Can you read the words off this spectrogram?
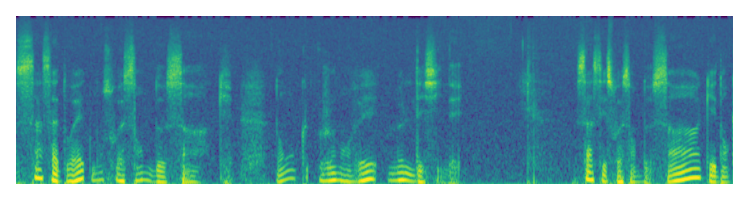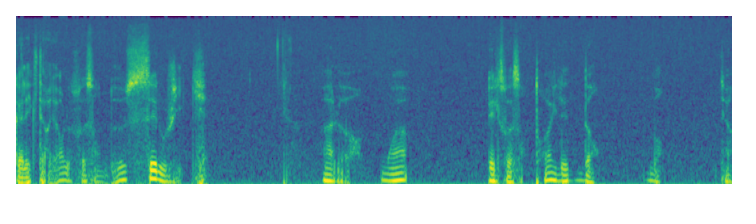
Ça, ça doit être mon 62,5. Donc je m'en vais me le dessiner. Ça c'est 62,5 et donc à l'extérieur le 62 c'est logique. Alors moi et le 63 il est dedans. Bon, tiens,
